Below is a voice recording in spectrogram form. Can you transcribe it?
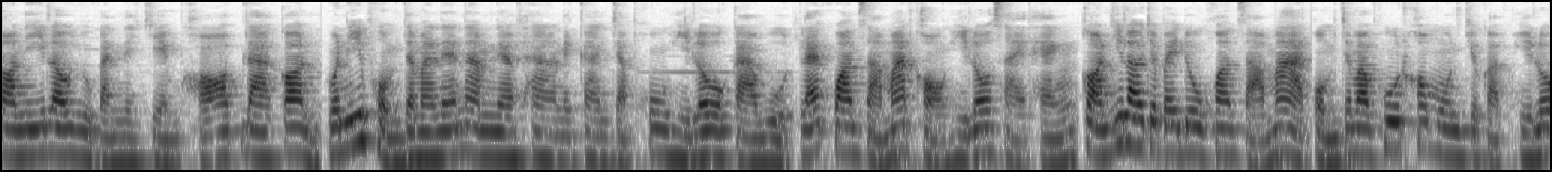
ตอนนี้เราอยู่กันในเกม Call of Dragon วันนี้ผมจะมาแนะนำแนวทางในการจับคู่ฮีโร่กาวูดและความสามารถของฮีโร่สายแทงก่อนที่เราจะไปดูความสามารถ ผมจะมาพูดข้อมูลเกี่ยวกับฮีโร่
